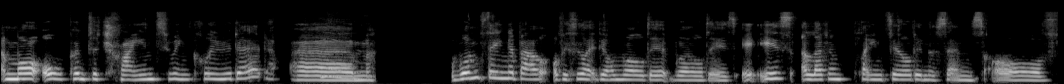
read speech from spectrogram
I'm more open to trying to include it. Um, yeah. One thing about obviously like the on world world is it is a level playing field in the sense of,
